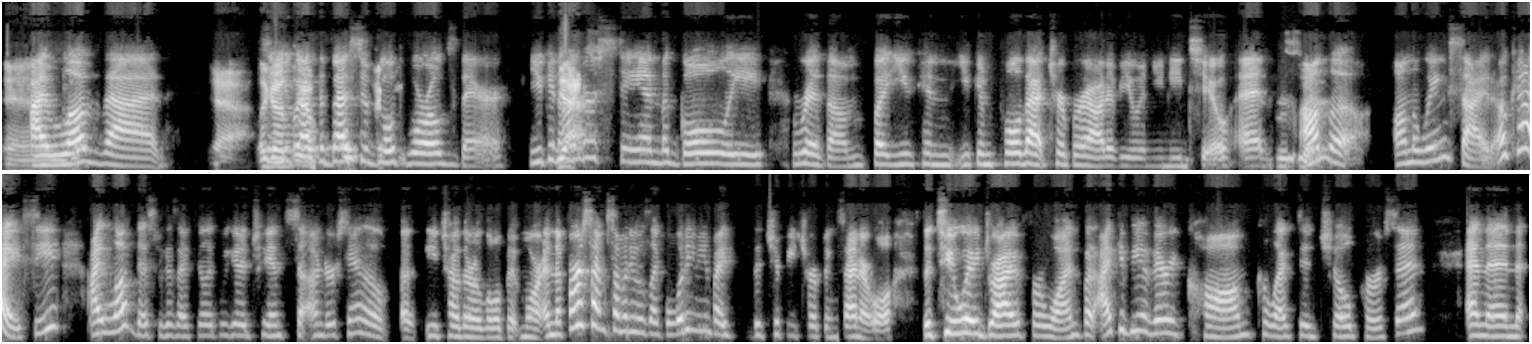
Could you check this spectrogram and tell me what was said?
And I love that. Yeah, like so you a, got like the best of both worlds there. You can yes. understand the goalie rhythm, but you can you can pull that chirper out of you when you need to. And sure. on mm-hmm. the on the wing side, okay. See, I love this because I feel like we get a chance to understand each other a little bit more. And the first time somebody was like, "Well, what do you mean by the chippy chirping center?" Well, the two way drive for one, but I could be a very calm, collected, chill person, and then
